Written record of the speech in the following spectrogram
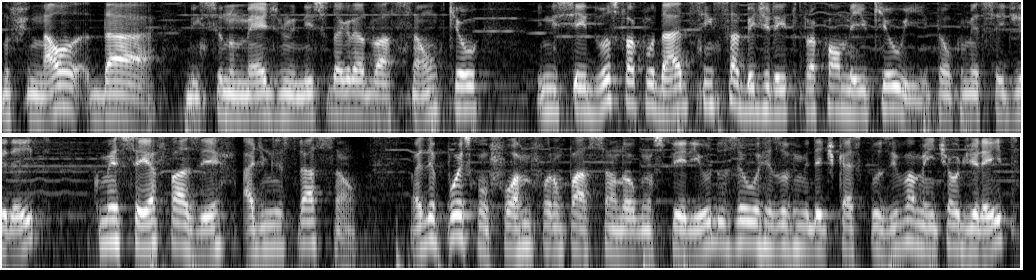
no final da, do ensino médio, no início da graduação, que eu iniciei duas faculdades sem saber direito para qual meio que eu ia. Então eu comecei direito, comecei a fazer administração. Mas depois, conforme foram passando alguns períodos, eu resolvi me dedicar exclusivamente ao direito.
